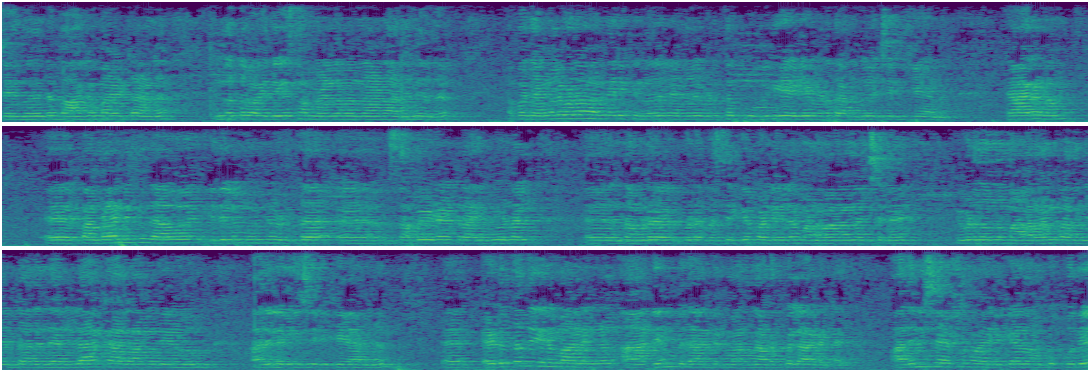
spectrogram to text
ചെയ്യുന്നതിന്റെ ഭാഗമായിട്ടാണ് ഇന്നത്തെ വൈദിക സമ്മേളനം എന്നാണ് അറിഞ്ഞത്. അപ്പൊ ഞങ്ങളിവിടെ വന്നിരിക്കുന്നത് ഞങ്ങൾ ഇവിടുത്തെ കൂലിയായി ഇവിടെ തടഞ്ഞു വെച്ചിരിക്കുകയാണ്. കാരണം ഏഹ് പമ്പളാനി പിതാവ് ഇതിനു മുന്നെടുത്ത സഭയുടെ ട്രൈബ്യൂണൽ നമ്മുടെ ഇവിടെ ബസേക്ക പള്ളിയിലെ മണവാളനച്ഛനെ ഇവിടെ നിന്ന് മാറാൻ പറഞ്ഞിട്ട് അതിന്റെ എല്ലാ കാലാവധികളും അതിലംഘിച്ചിരിക്കുകയാണ് എടുത്ത തീരുമാനങ്ങൾ ആദ്യം പിതാക്കന്മാർ നടപ്പിലാകട്ടെ. അതിനുശേഷമായിരിക്കാം നമുക്ക് പുതിയ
